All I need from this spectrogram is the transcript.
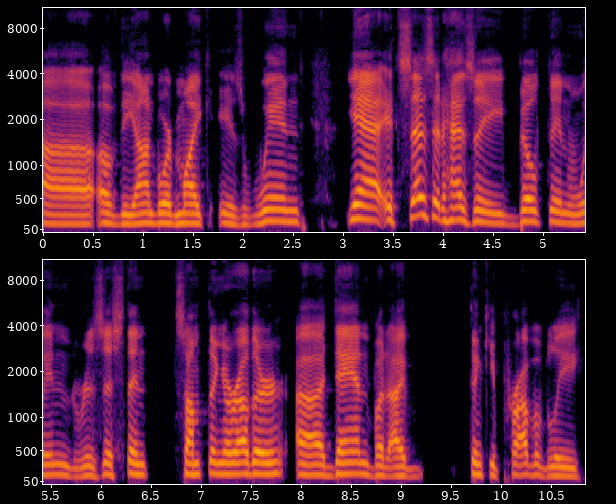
uh, of the onboard mic is wind. Yeah, it says it has a built-in wind resistant something or other, uh, Dan, but I think you probably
